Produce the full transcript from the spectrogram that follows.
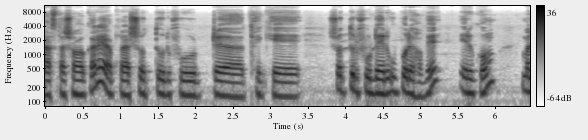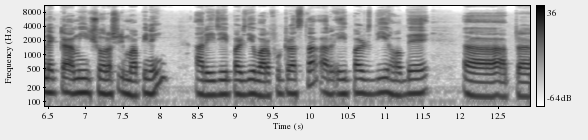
রাস্তা সহকারে আপনার সত্তর ফুট থেকে সত্তর ফুটের উপরে হবে এরকম। মানে একটা আমি সরাসরি মাপি নাই। আর এই যে এই পাশ দিয়ে বারো ফুট রাস্তা, আর এই পাশ দিয়ে হবে আপনার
